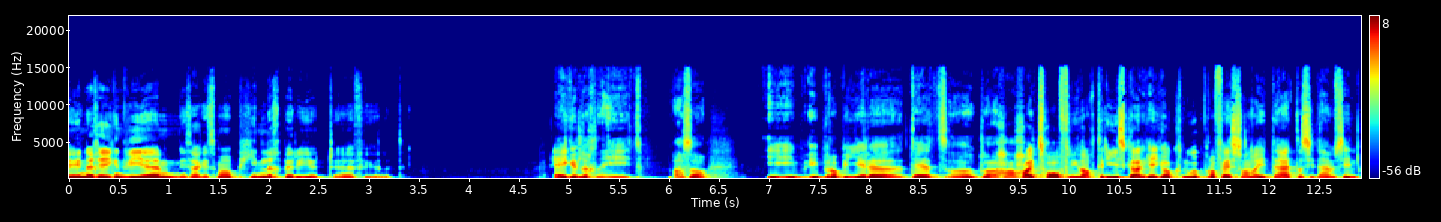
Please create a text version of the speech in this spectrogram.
ihr euch irgendwie, ähm, ich sage jetzt mal, peinlich berührt äh, fühlt? Eigentlich nicht. Also, ich, ich, probiere, dort, äh, habe jetzt Hoffnung, nach 30 Jahren habe ich auch genug Professionalität, dass in dem Sinn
